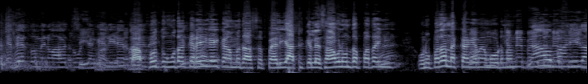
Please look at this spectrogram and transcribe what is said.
ਤੇ ਫਿਰ ਤੂੰ ਮੈਨੂੰ ਆਖ ਤੂੰ ਚੰਗੇ ਲੀੜੇ ਪਾਏ ਬਾਪੂ ਤੂੰ ਤਾਂ ਕਰੇਂਗਾ ਹੀ ਕੰਮ ਦੱਸ ਪਹਿਲੀ 8 ਕਿੱਲੇ ਸਾਂਭ ਲੂੰ ਤਾਂ ਪਤਾ ਹੀ ਨਹੀਂ। ਉਹਨੂੰ ਪਤਾ ਨੱਕਾ ਕਿਵੇਂ ਮੋੜਨਾ? ਨਾ ਉਹ ਪਾਣੀ ਲਾ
